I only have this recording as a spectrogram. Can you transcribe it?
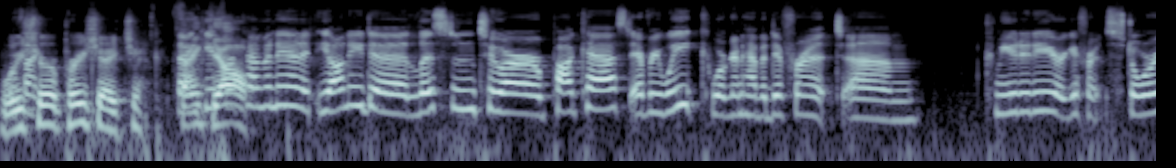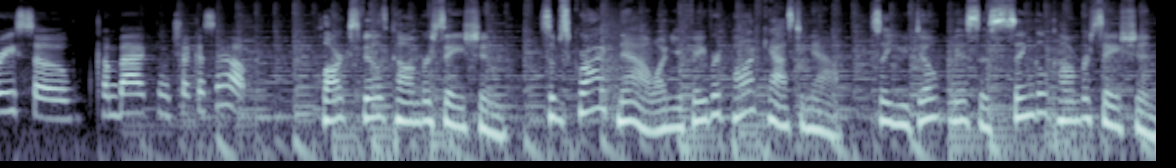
We thank- sure appreciate you. Thank, Thank you y'all. for coming in. Y'all need to listen to our podcast every week. We're going to have a different um, community or different story, so come back and check us out. Clarksville's Conversation. Subscribe now on your favorite podcasting app so you don't miss a single conversation.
